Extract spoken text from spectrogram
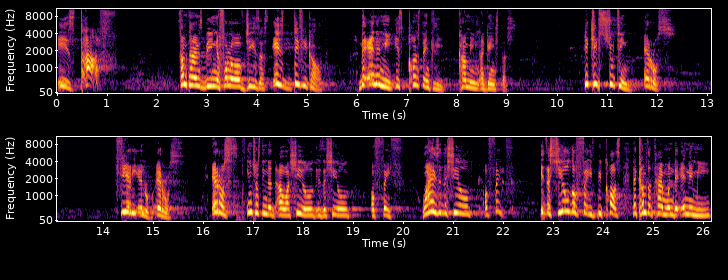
is tough. Sometimes being a follower of Jesus is difficult. The enemy is constantly coming against us. He keeps shooting arrows, fiery arrows. Arrows, interesting that our shield is the shield of faith. Why is it the shield of faith? It's a shield of faith because there comes a time when the enemy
